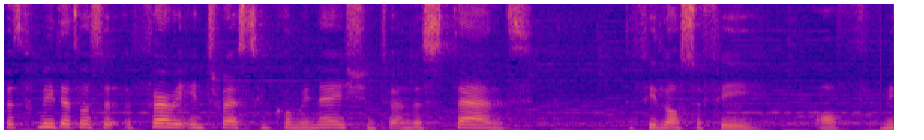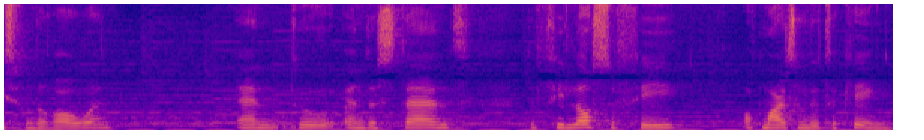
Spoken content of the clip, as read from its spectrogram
But for me that was a very interesting combination to understand the philosophy of Mies van der Rohe and to understand the philosophy of Martin Luther King.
